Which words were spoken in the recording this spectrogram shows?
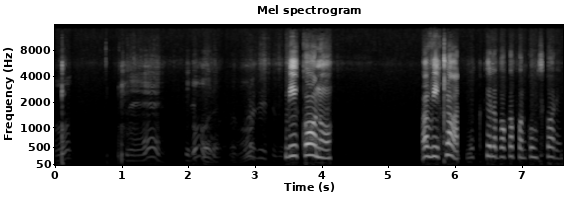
Ja. Nej, igår. Ja. วีโก้หนูเอาวีคลอดคือระบบกระฝนกุ้งสกอร์เอง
